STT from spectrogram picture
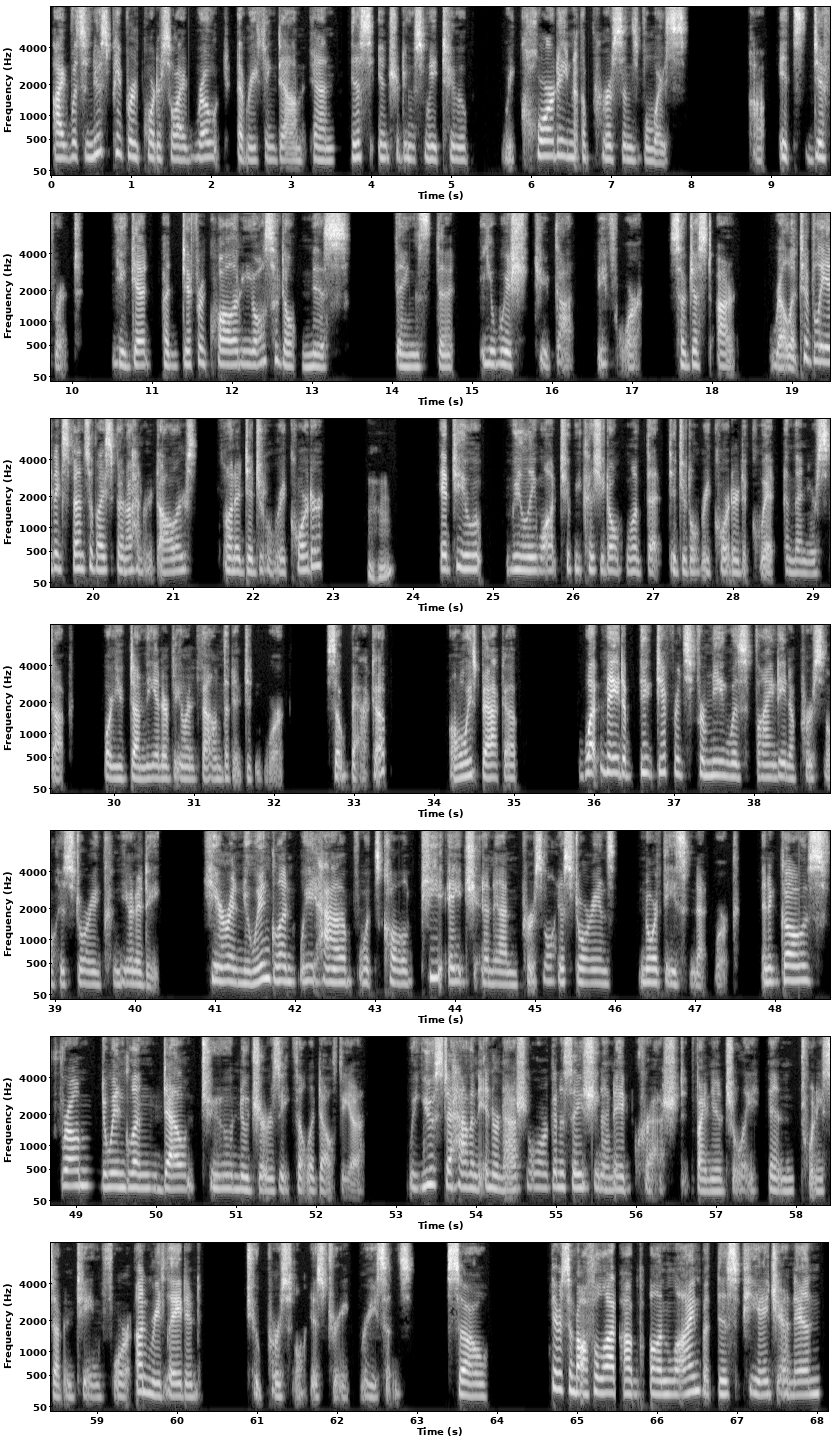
I was a newspaper reporter, so I wrote everything down and this introduced me to recording a person's voice. Uh, it's different. You get a different quality. You also don't miss things that you wished you got before. So just are relatively inexpensive. I spent a hundred dollars on a digital recorder. Mm-hmm. If you really want to, because you don't want that digital recorder to quit and then you're stuck or you've done the interview and found that it didn't work. So backup, always backup. What made a big difference for me was finding a personal historian community. Here in New England, we have what's called PHNN, Personal Historians Northeast Network. And it goes from New England down to New Jersey, Philadelphia. We used to have an international organization and it crashed financially in 2017 for unrelated to personal history reasons. So there's an awful lot up online, but this PHNN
